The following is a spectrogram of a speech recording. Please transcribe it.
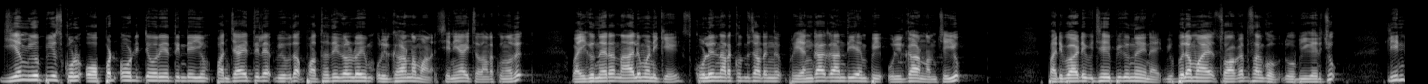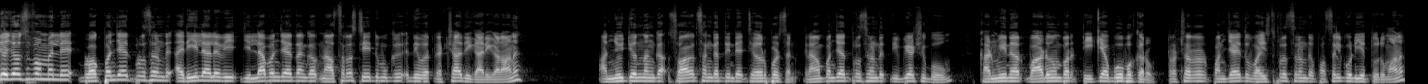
G M U P school open ഓഡിറ്റോറിയത്തിന്റെയും പഞ്ചായത്തിലെ വിവിധ പദ്ധതികളുടെയും ഉദ്ഘാടനമാണ് ശനിയാഴ്ച നടക്കുന്നത്. വൈകുന്നേരം നാല് മണിക്ക് സ്കൂളിൽ നടക്കുന്ന ചടങ്ങ് പ്രിയങ്ക ഗാന്ധി എം പി ഉദ്ഘാടനം ചെയ്യും. പരിപാടി വിജയിപ്പിക്കുന്നതിനായി വിപുലമായ സ്വാഗത സംഘവും രൂപീകരിച്ചു. Lindo Joseph M L A block panchayat president Ariyil Alavi ജില്ലാ പഞ്ചായത്ത് അംഗം നാസർ സ്റ്റേറ്റ് മുക്ക് എന്നിവർ രക്ഷാധികാരികളാണ്. അഞ്ഞൂറ്റിയൊന്നംഗ സ്വാഗത സംഘത്തിന്റെ ചെയർപേഴ്സൺ ഗ്രാമപഞ്ചായത്ത് പ്രസിഡന്റ് ദിവ്യ ഷിബുവും convener ward member T K അബൂബക്കറും treasurer panchayat vice president Fasal കൊടിയത്തൂരുമാണ്.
